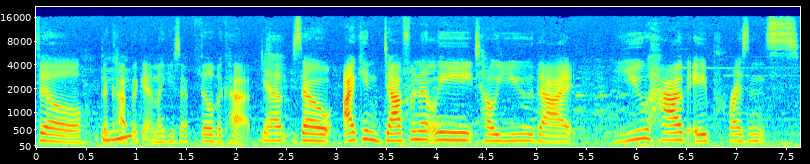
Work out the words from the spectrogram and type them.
fill the cup again like you said fill the cup Mm-hmm. Yep. so i can definitely tell you that you have a presence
